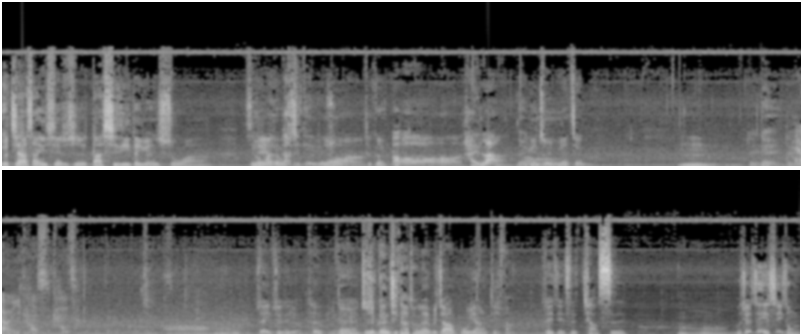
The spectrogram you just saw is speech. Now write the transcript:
有加上一些就是大 CD 的元素啊有吗？有大溪地的元素吗啊？这个哦哦哦哦，海浪，对哦原住民没有这个嘛？嗯，对对对，还有一开始开场哦，所以觉得有特别的对，就是跟其他团队比较不一样的地方。所以这也是巧思。哦，我觉得这也是一种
